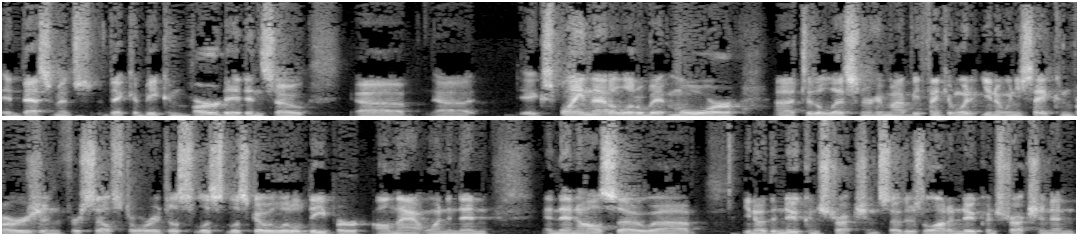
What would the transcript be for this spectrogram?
investments that could be converted. And so, uh, uh, explain that a little bit more uh, to the listener who might be thinking, what you know, when you say conversion for self storage, let's let's let's go a little deeper on that one, and then and then also you know the new construction. So there's a lot of new construction, and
